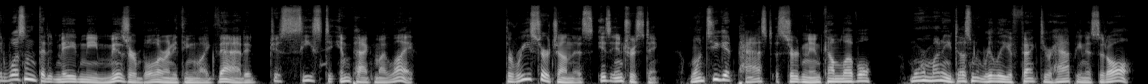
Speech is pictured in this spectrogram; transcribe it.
It wasn't that it made me miserable or anything like that, it just ceased to impact my life. The research on this is interesting. Once you get past a certain income level, more money doesn't really affect your happiness at all.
